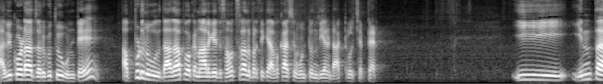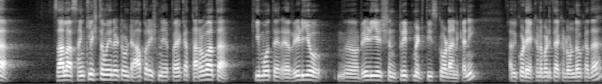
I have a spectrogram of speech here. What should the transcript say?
అవి కూడా జరుగుతూ ఉంటే అప్పుడు నువ్వు దాదాపు ఒక నాలుగైదు సంవత్సరాలు బ్రతికే అవకాశం ఉంటుంది అని డాక్టర్లు చెప్పారు. ఈ ఇంత చాలా సంక్లిష్టమైనటువంటి ఆపరేషన్ అయిపోయాక తర్వాత కీమోథెర రేడియో రేడియేషన్ ట్రీట్మెంట్ తీసుకోవడానికని అవి కూడా ఎక్కడ పడితే అక్కడ ఉండవు కదా.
